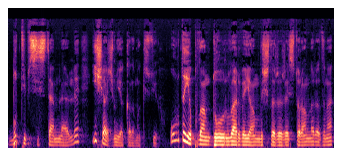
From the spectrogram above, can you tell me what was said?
bu tip sistemlerle iş hacmi yakalamak istiyor. Orada yapılan doğrular ve yanlışları restoranlar adına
